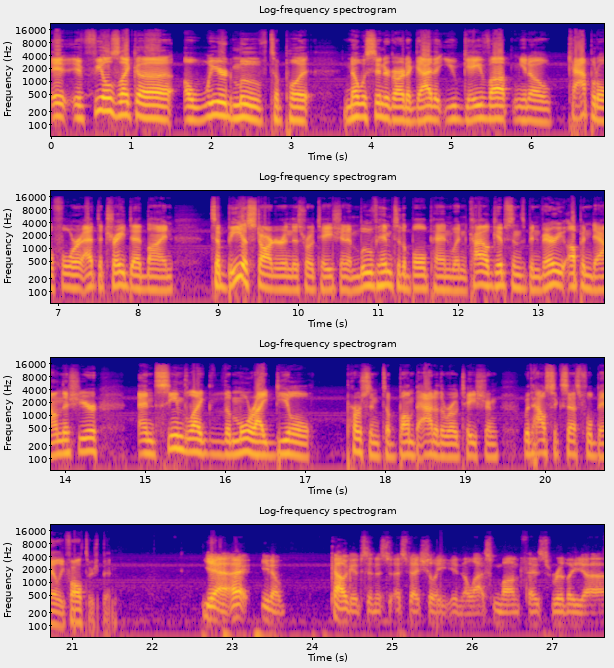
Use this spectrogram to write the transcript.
It, it feels like a, a weird move to put Noah Syndergaard, a guy that you gave up, you know, capital for at the trade deadline, to be a starter in this rotation and move him to the bullpen when Kyle Gibson's been very up and down this year and seemed like the more ideal person to bump out of the rotation with how successful Bailey Falter's been. Yeah, I, you know, Kyle Gibson, es- especially in the last month, has really, uh,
